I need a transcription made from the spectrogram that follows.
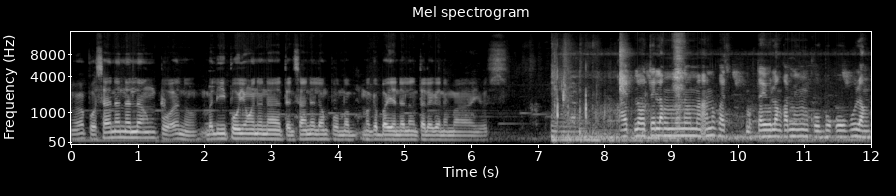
Oo po, sana na lang po ano, mali po yung ano natin. Sana lang po mag- magabayan na lang talaga na maayos. Kahit lote lang muna maano, kahit magtayo lang kaming kubo-kubo lang.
